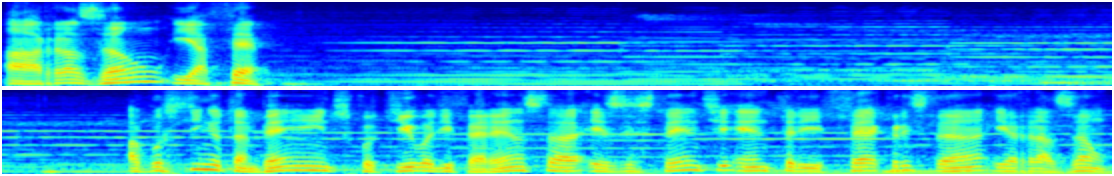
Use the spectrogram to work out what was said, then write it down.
A razão e a fé. Agostinho também discutiu a diferença existente entre fé cristã e razão,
